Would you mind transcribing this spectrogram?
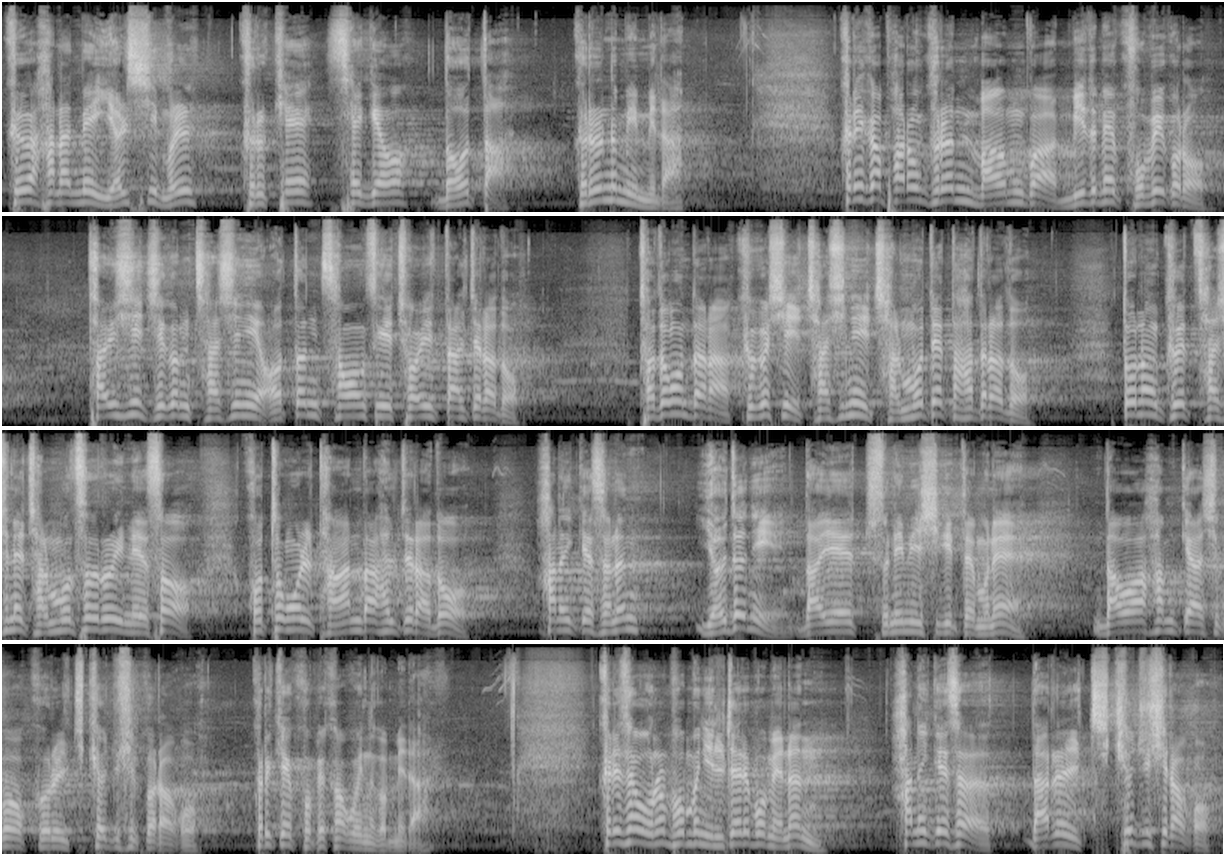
그 하나님의 열심을 그렇게 새겨 넣었다. 그런 의미입니다. 그러니까 바로 그런 마음과 믿음의 고백으로 다윗이 지금 자신이 어떤 상황 속에 처해 있다 할지라도 더더군다나 그것이 자신이 잘못됐다 하더라도 또는 그 자신의 잘못으로 인해서 고통을 당한다 할지라도 하나님께서는 여전히 나의 주님이시기 때문에 나와 함께 하시고 그를 지켜주실 거라고 그렇게 고백하고 있는 겁니다. 그래서 오늘 본문 1절에 보면은 하나님께서 나를 지켜주시라고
